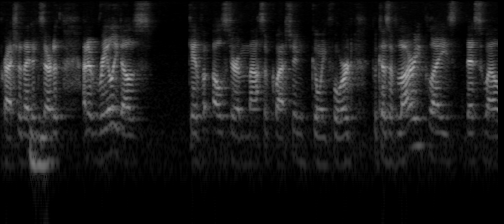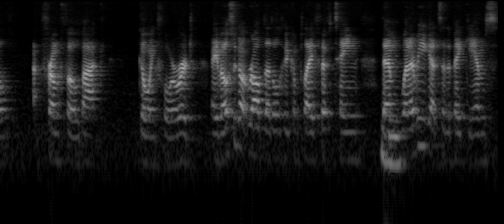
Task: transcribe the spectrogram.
pressure they'd mm-hmm. exerted. And it really does give Ulster a massive question going forward because if Lowry plays this well from fullback going forward, you've also got Rob Lyttle who can play 15, then mm-hmm. whenever you get to the big games,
